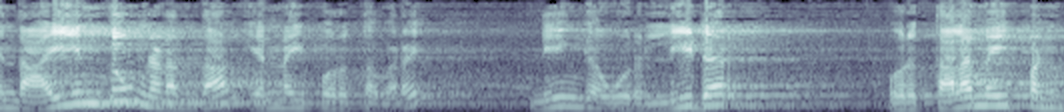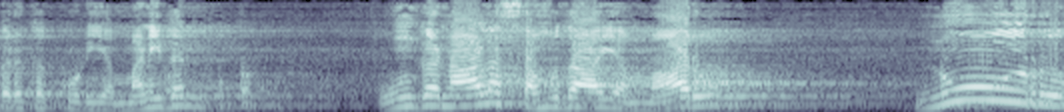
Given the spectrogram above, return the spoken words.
இந்த ஐந்தும் நடந்தால் என்னை பொறுத்தவரை நீங்க ஒரு லீடர் ஒரு தலைமை பண்பு இருக்கக்கூடிய மனிதன் உங்களால சமுதாயம் மாறும். நூறு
